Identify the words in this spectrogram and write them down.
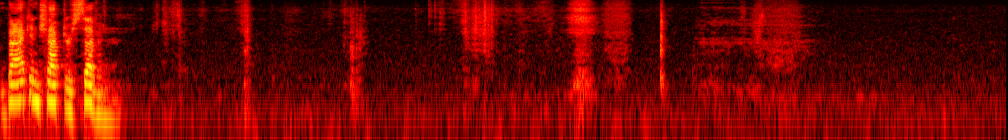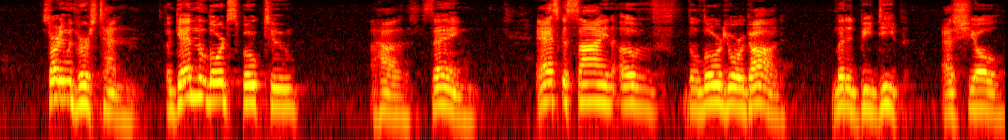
Back in chapter 7. Starting with verse 10. Again the Lord spoke to Ahaz, saying, Ask a sign of the Lord your God. Let it be deep as Sheol,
